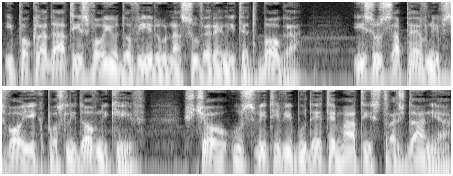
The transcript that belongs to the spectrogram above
і покладати свою довіру на суверенітет Бога. Ісус запевнив своїх послідовників, що у світі ви будете мати страждання,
